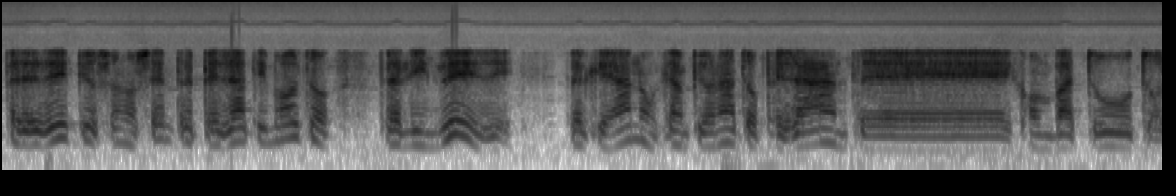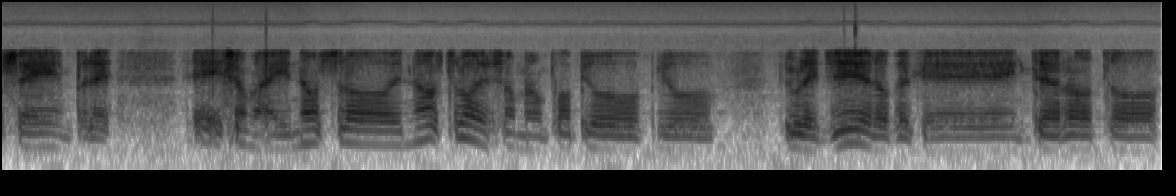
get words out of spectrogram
per esempio, sono sempre pesati molto per gli inglesi, perché hanno un campionato pesante, combattuto sempre, e, insomma il nostro, il nostro insomma, è un po' più, più, più leggero perché è interrotto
